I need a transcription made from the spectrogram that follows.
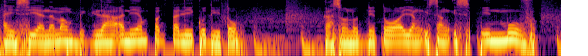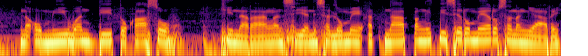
ay siya namang biglaan niyang pagtaliko dito. Kasunod nito ay ang isang spin move na umiwan dito kaso hinarangan siya ni Salome at napangiti si Romero sa nangyari.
